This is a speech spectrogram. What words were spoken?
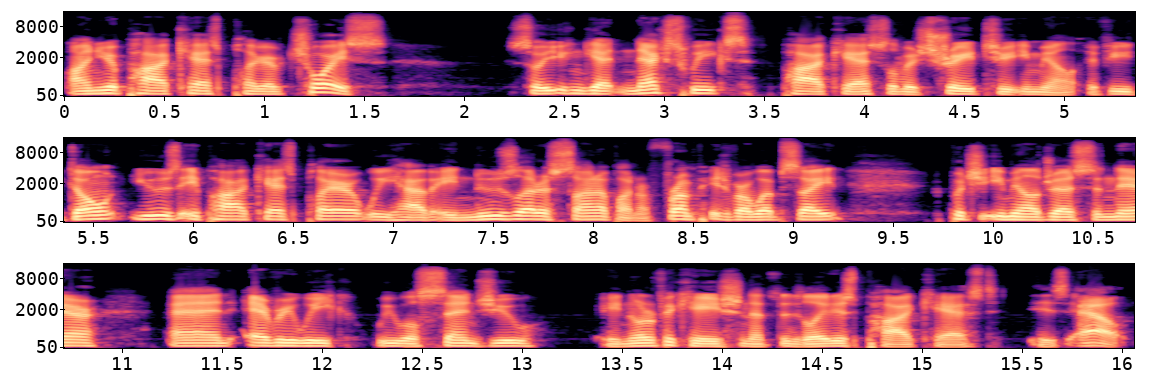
on your podcast player of choice so you can get next week's podcast delivered straight to your email. If you don't use a podcast player, we have a newsletter sign up on the front page of our website. Put your email address in there, and every week we will send you a notification that the latest podcast is out.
